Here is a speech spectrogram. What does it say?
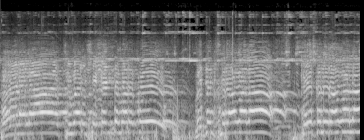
కొరడలా గంట వరకు విజిల్స్ రావాలా? కేకలు రావాలా?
